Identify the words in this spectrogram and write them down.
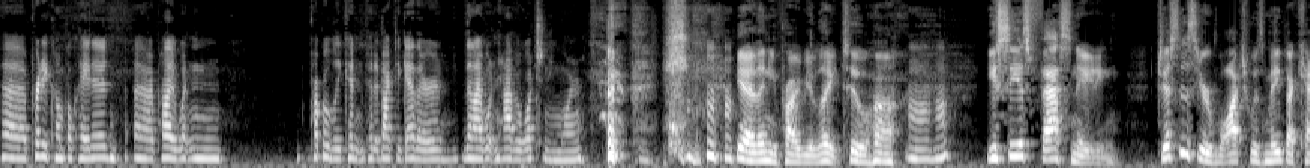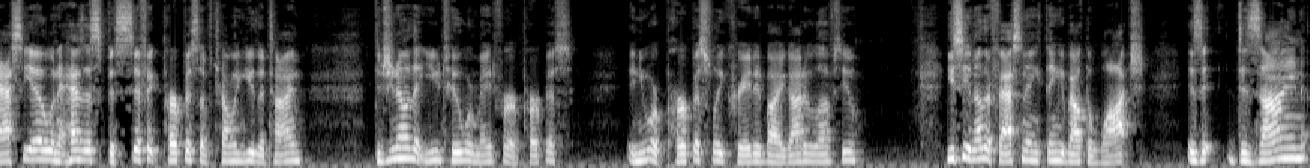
Uh, pretty complicated. Uh, I probably wouldn't, probably couldn't put it back together. Then I wouldn't have a watch anymore. yeah, then you'd probably be late too, huh? Mm-hmm. You see, it's fascinating. Just as your watch was made by Casio and it has a specific purpose of telling you the time, did you know that you too were made for a purpose? And you were purposefully created by a God who loves you? You see, another fascinating thing about the watch is that design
